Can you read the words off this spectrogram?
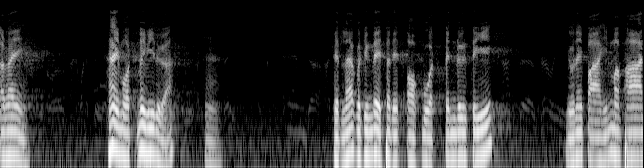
อะไร ให้หมดไม่มีเหลืออเสร็จแล้วก็จึงได้เสด็จออกบวชเป็นฤาษีอยู่ในป่าหิมพาน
